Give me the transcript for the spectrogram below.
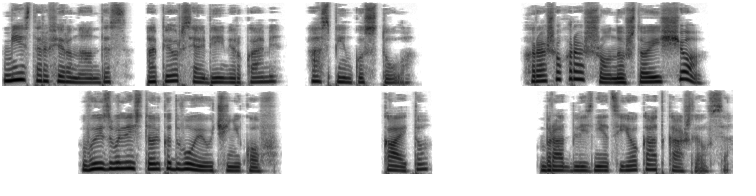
Мистер Фернандес оперся обеими руками о спинку стула. «Хорошо, хорошо, но что еще?» Вызвались только двое учеников. Кайто. Брат-близнец Йока откашлялся.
